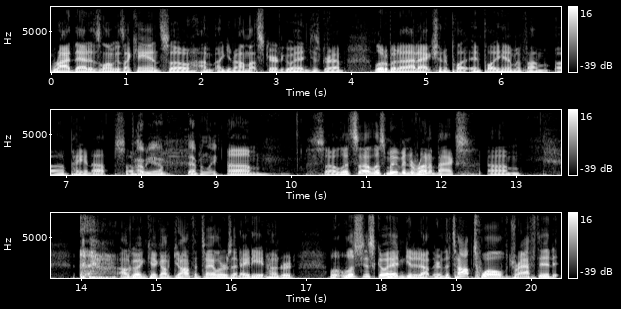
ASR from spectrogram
ride that as long as I can. So I'm, you know, I'm not scared to go ahead and just grab a little bit of that action and play and play him if I'm uh, paying up. So oh yeah, definitely. um, so let's uh, let's move into running backs. Um, I'll go ahead and kick off. Jonathan Taylor is at 8,800. Well, let's just go ahead and get it out there. The top 12 drafted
